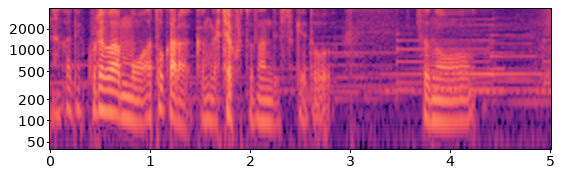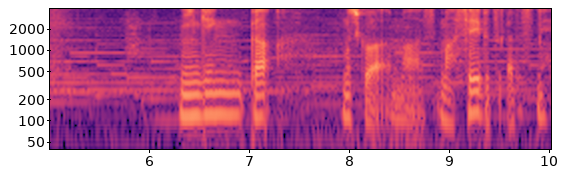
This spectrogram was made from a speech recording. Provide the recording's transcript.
なんかねこれはもう後から考えたことなんですけど。その人間がもしくは、まあ、まあ生物がですね。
